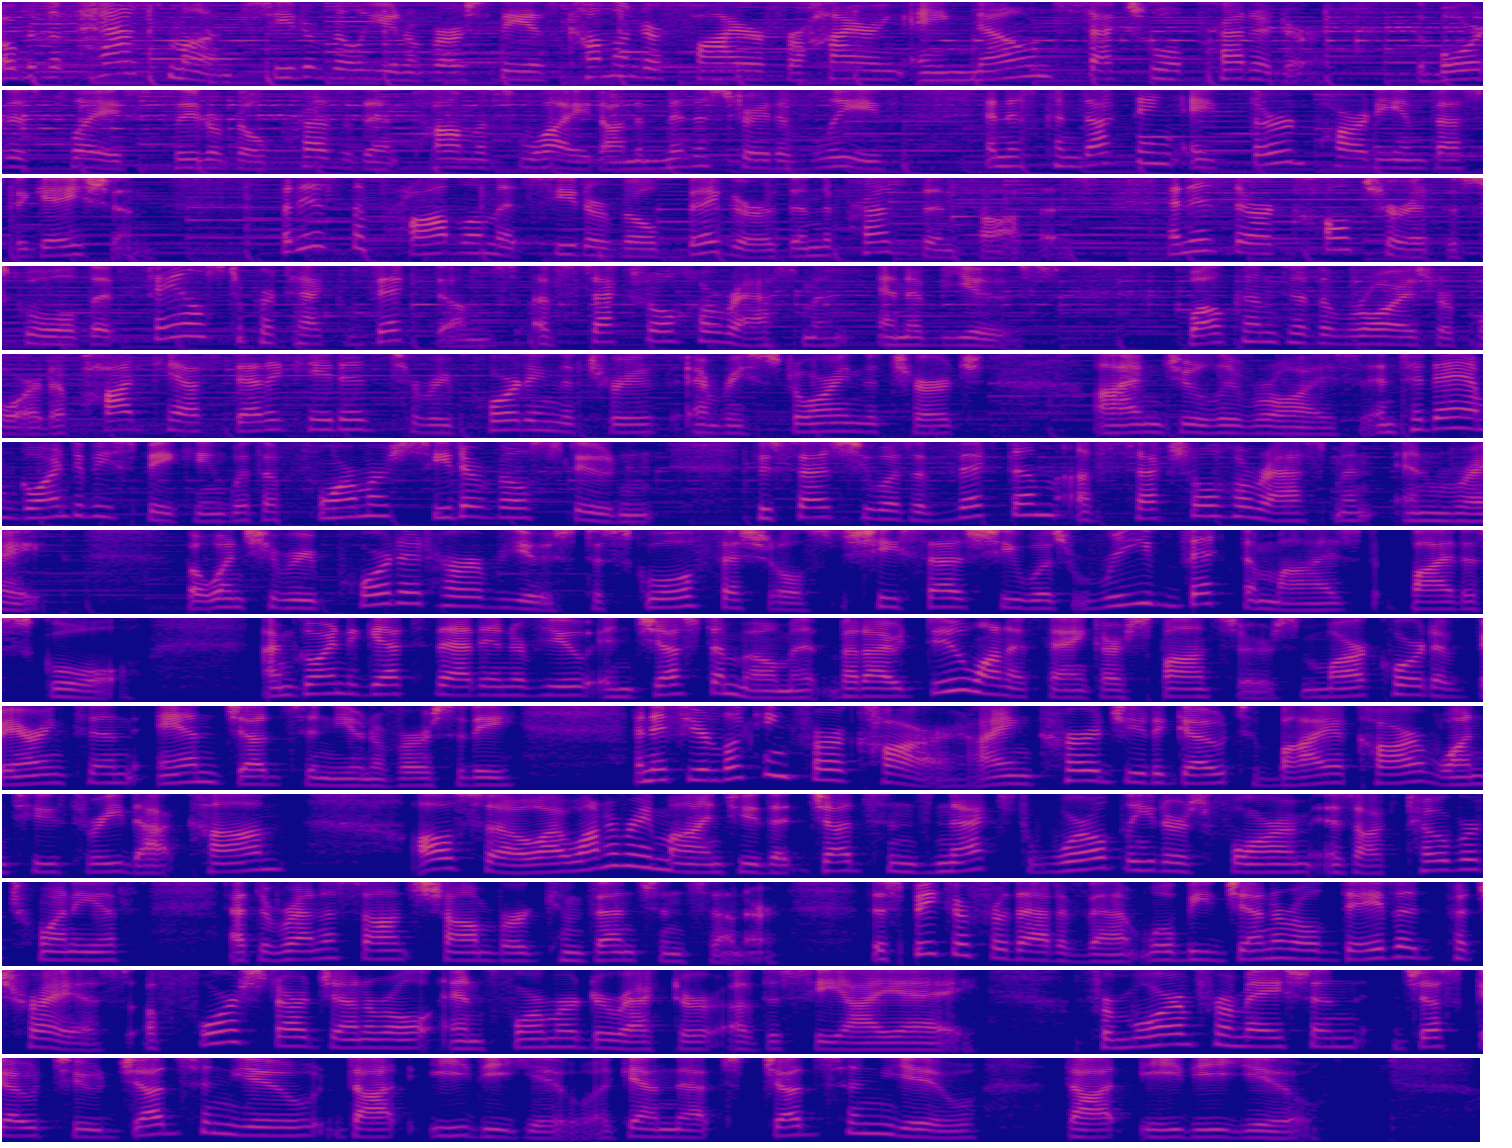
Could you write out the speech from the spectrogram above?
Over the past month, Cedarville University has come under fire for hiring a known sexual predator. The board has placed Cedarville President Thomas White on administrative leave and is conducting a third party investigation. But is the problem at Cedarville bigger than the president's office? And is there a culture at the school that fails to protect victims of sexual harassment and abuse? Welcome to the Roys Report, a podcast dedicated to reporting the truth and restoring the church. I'm Julie Roys, and today I'm going to be speaking with a former Cedarville student who says she was a victim of sexual harassment and rape. But when she reported her abuse to school officials, she says she was re victimized by the school. I'm going to get to that interview in just a moment, but I do want to thank our sponsors, Marquardt of Barrington and Judson University. And if you're looking for a car, I encourage you to go to buyacar123.com. Also, I want to remind you that Judson's next World Leaders Forum is October 20th at the Renaissance Schaumburg Convention Center. The speaker for that event will be General David Petraeus, a four star general and former director of the CIA. For more information, just go to judsonu.edu. Again, that's judsonu.edu.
